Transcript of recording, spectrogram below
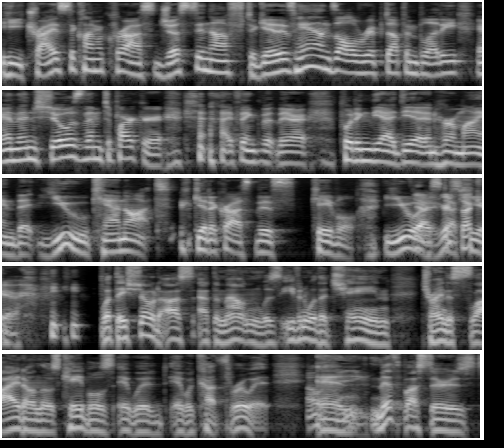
He tries to climb across just enough to get his hands all ripped up and bloody and then shows them to Parker. I think that they're putting the idea in her mind that you cannot get across this cable. You Yeah, are you're stuck, stuck here. What they showed us at the mountain was even with a chain trying to slide on those cables, it would it would cut through it. Oh, and dang. MythBusters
